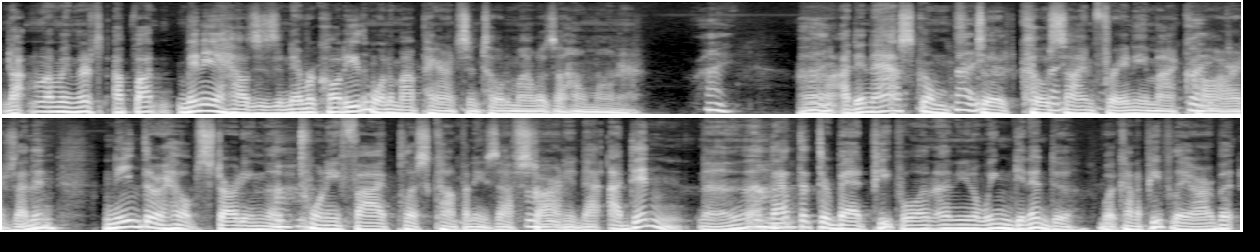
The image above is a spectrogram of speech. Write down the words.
Not, I mean, there's I bought many houses and never called either one of my parents and told them I was a homeowner. right. Uh, I didn't ask them Right. to co-sign for any of my cars. I didn't need their help starting the 25 plus companies I've started. I, I didn't. Uh, Not that they're bad people, and, and you know we can get into what kind of people they are, but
